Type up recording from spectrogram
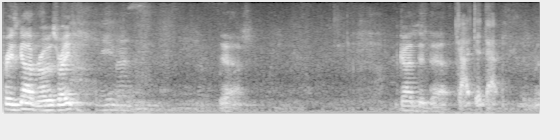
Praise God, Rose, right? Amen. Yeah. God did that. God did that. Amen.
